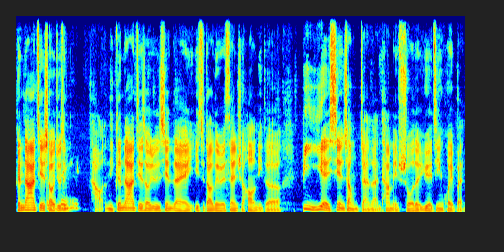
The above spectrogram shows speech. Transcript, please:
跟大家介绍就是好，你跟大家介绍就是现在一直到六月三十号，你的毕业线上展览，他没说的月经绘本，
